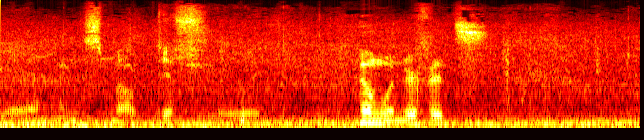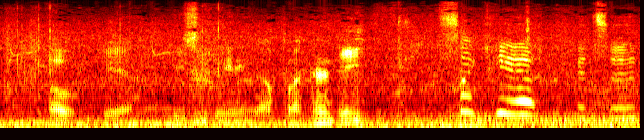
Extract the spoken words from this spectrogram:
Yeah, I can smell diff fluid. I wonder if it's Oh yeah, he's cleaning up underneath. It's like yeah, it's it.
